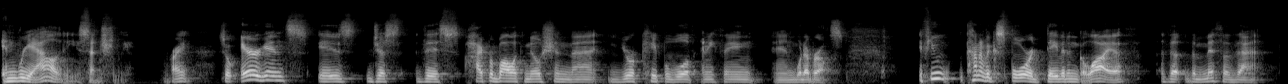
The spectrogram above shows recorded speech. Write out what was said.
in reality essentially right? So arrogance is just this hyperbolic notion that you're capable of anything and whatever else. If you kind of explore david and goliath the, the myth of that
